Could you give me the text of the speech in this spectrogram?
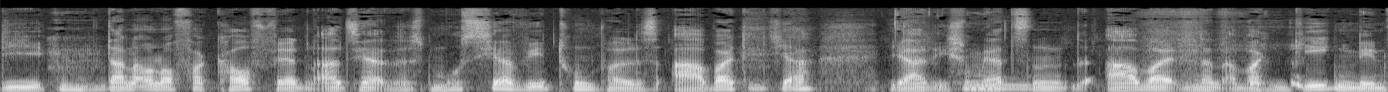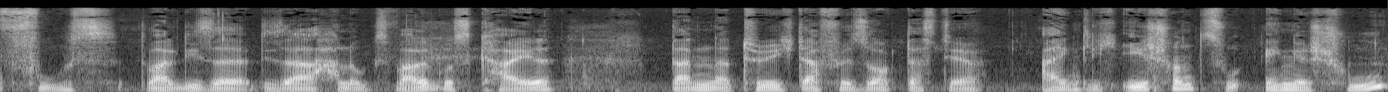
die mhm. dann auch noch verkauft werden als ja, das muss ja wehtun, weil es arbeitet ja. Ja, die Schmerzen mhm. arbeiten dann aber gegen den Fuß, weil dieser, dieser Hallux valgus Keil dann natürlich dafür sorgt, dass der eigentlich eh schon zu enge Schuh,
